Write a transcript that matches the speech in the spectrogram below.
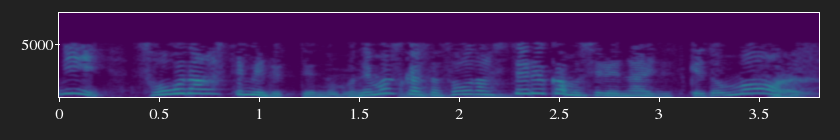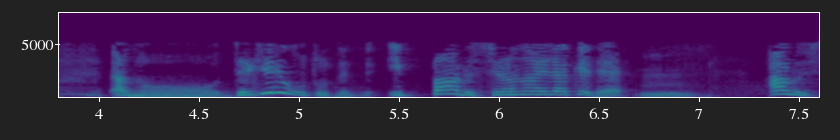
に相談してみるっていうのもね、うん。もしかしたら相談してるかもしれないですけども、はい。あの、できることっていっぱいある、知らないだけで。うんあるし、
